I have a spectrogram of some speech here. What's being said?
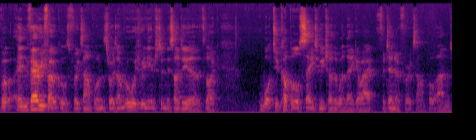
but in Varifocals for example one of the stories I'm always really interested in this idea of like what do couples say to each other when they go out for dinner for example? And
